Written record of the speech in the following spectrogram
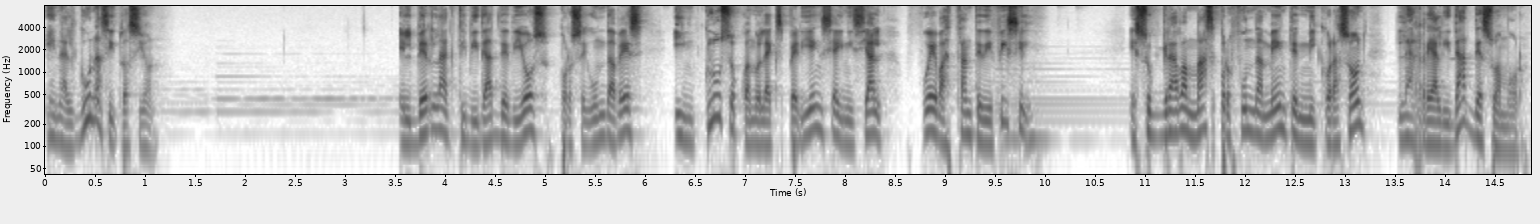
en alguna situación? El ver la actividad de Dios por segunda vez, incluso cuando la experiencia inicial fue bastante difícil. Eso graba más profundamente en mi corazón la realidad de su amor.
